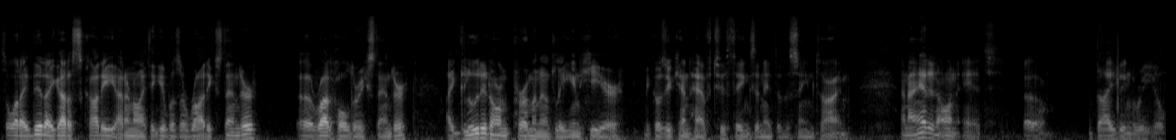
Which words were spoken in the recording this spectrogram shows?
So what I did I got a Scotty I don't know I think it was a rod extender a rod holder extender. I glued it on permanently in here because you can't have two things in it at the same time. And I added on it a diving reel.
